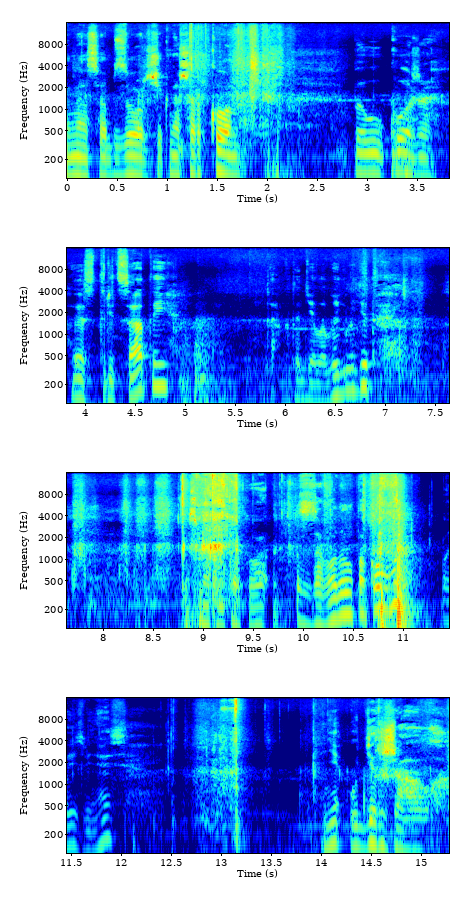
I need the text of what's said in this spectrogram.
У нас обзорчик на Шаркон ПУ кожа S30. Так это дело выглядит. Посмотрим, как его с завода упакован. Ой, извиняюсь. Не удержал.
